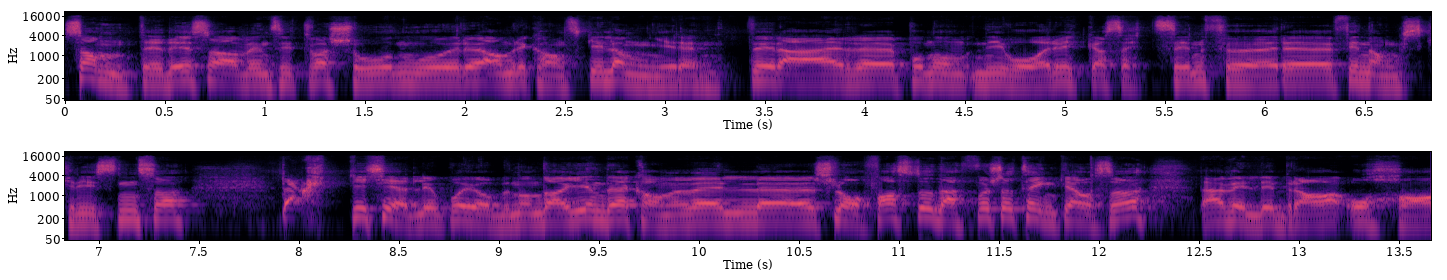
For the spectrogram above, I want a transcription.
Samtidig så har vi en situasjon hvor amerikanske langrenter er eh, på noen nivåer vi ikke har sett siden før finanskrisen. Så det er ikke kjedelig på jobben om dagen, det kan vi vel slå fast. og Derfor så tenker jeg også det er veldig bra å ha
